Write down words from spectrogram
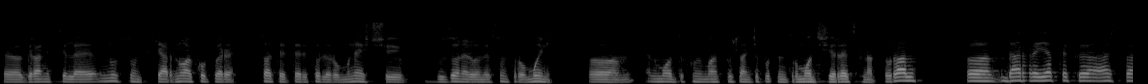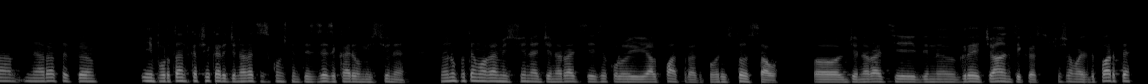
uh, granițele nu sunt chiar, nu acoperă toate teritoriile românești și zonele unde sunt români, uh, în mod, cum am spus la început, într-un mod firesc, natural, uh, dar iată că asta ne arată că e important ca fiecare generație să conștientizeze care are o misiune. Noi nu putem avea misiunea generației secolului al IV-lea după Hristos sau uh, generației din uh, Grecia antică și așa mai departe.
